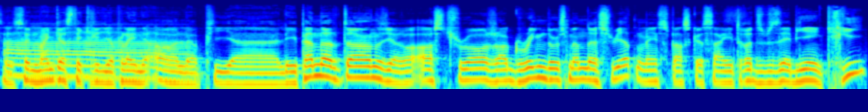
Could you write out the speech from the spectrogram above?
C'est le même que c'est écrit, il y a plein de A, là. Puis euh, les Pendletons, il y aura Astra, genre Green deux semaines de suite, mais c'est parce que ça introduisait bien écrit.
